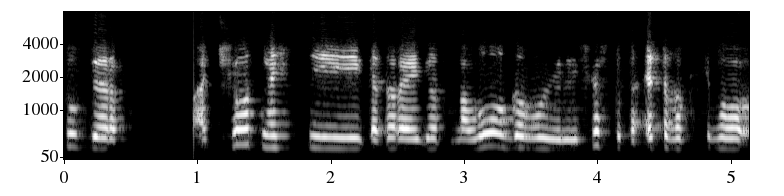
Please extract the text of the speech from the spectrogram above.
супер отчетности, которая идет в налоговую или еще что-то, этого всего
